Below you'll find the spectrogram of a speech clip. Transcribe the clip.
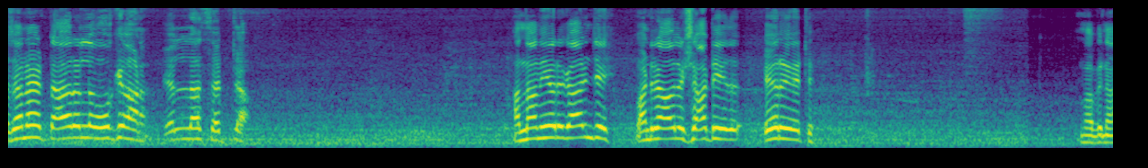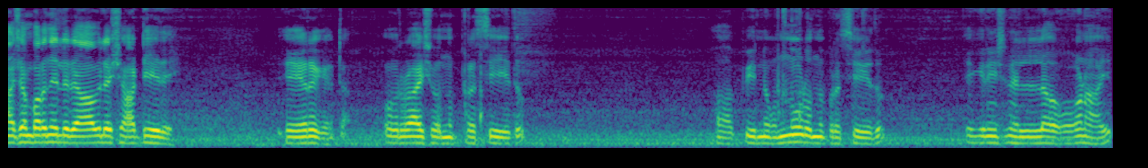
ആശാനെ ടയറെല്ലാം ഓക്കെ ആണ്. എല്ലാം സെറ്റാ എന്നാ നീ ഒരു കാര്യം ചെയ് വണ്ടി രാവിലെ സ്റ്റാർട്ട് ചെയ്ത് ഏറ് കയറ്റ്. എന്നാൽ പിന്നെ ആശാൻ പറഞ്ഞില്ല രാവിലെ ഷാർട്ട് ചെയ്തേ. എയർ കയറ്റാം ഒരു പ്രാവശ്യം ഒന്ന് പ്രസ് ചെയ്തു. പിന്നെ ഒന്നുകൂടെ ഒന്ന് പ്രസ് ചെയ്തു. ഇഗ്നീഷൻ എല്ലാം ഓണായി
